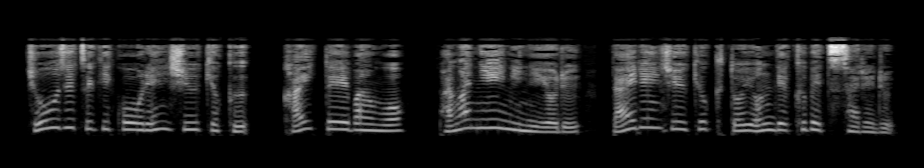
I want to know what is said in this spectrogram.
超絶技巧練習曲、改訂版をパガニーニによる大練習曲と呼んで区別される。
